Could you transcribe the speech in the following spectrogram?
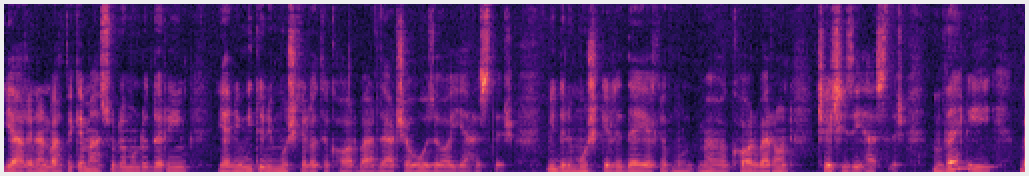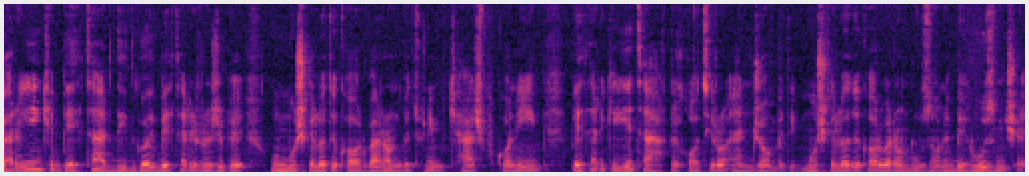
یقینا وقتی که محصولمون رو داریم یعنی می‌دونیم مشکلات کاربر در چه حوزه هایی هستش. می‌دونیم مشکل دقیق کاربران چه چیزی هستش. ولی برای اینکه بهتر دیدگاه بهتری راجع به اون مشکلات کاربران بتونیم کشف کنیم بهتره که یه تحقیقاتی رو انجام بدیم. مشکلات کاربران روزانه به روز میشه.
